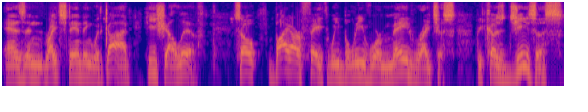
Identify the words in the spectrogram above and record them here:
as in right standing with God, he shall live. So by our faith, we believe we're made righteous because Jesus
